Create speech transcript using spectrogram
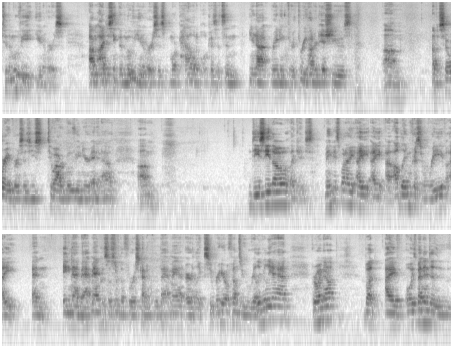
to the movie universe. Um, I just think that the movie universe is more palatable because it's in you're not reading through 300 issues um, of a story versus you two hour movie and you're in and out. Um, DC though, like I just maybe it's what I I, I I'll blame Christopher Reeve. I and 89 Batman because those are the first kind of cool Batman or like superhero films we really really had growing up. But I've always been into the,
